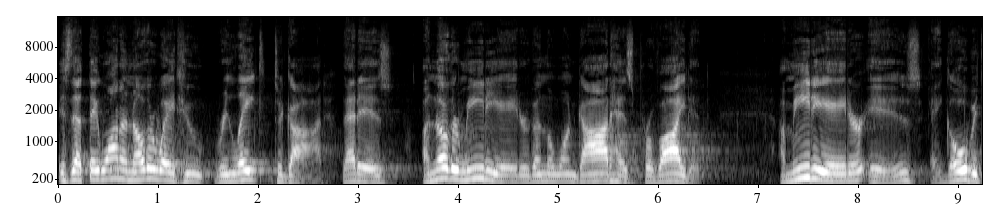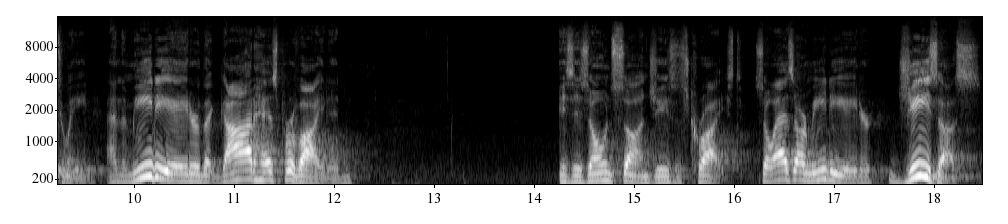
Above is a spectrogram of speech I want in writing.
is that they want another way to relate to God. That is, another mediator than the one God has provided. A mediator is a go between, and the mediator that God has provided is His own Son, Jesus Christ. So, as our mediator, Jesus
